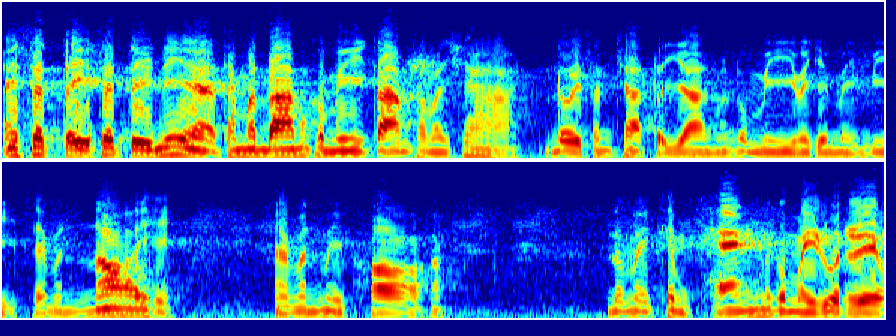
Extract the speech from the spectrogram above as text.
ไอ้สติสติเนี่ย ธรรมดามันก็มีตามธรรมชาติ โดยสัญชาตญาณมันก็มีไม่ใช่ไม่มี แต่มันน้อย มันไม่พอ แล้วไม่เข้มแข็งแล้วก็ไม่รวดเร็ว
